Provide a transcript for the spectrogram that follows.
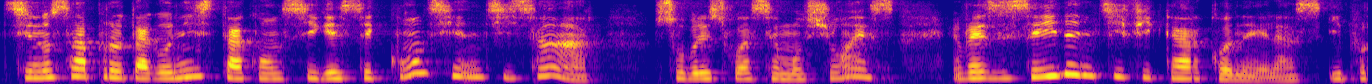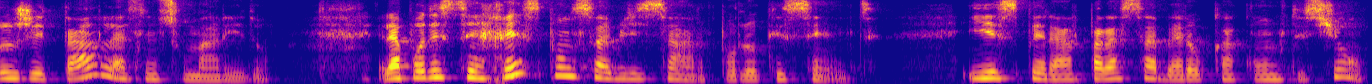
se nossa protagonista consegue se conscientizar sobre suas emoções, em vez de se identificar com elas e projetá-las em seu marido, ela pode se responsabilizar por lo que sente e esperar para saber o que aconteceu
